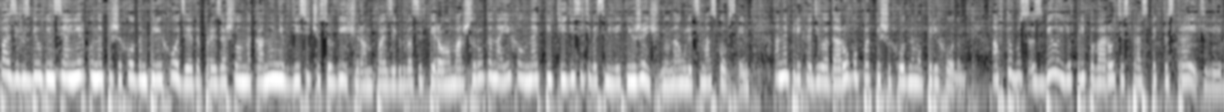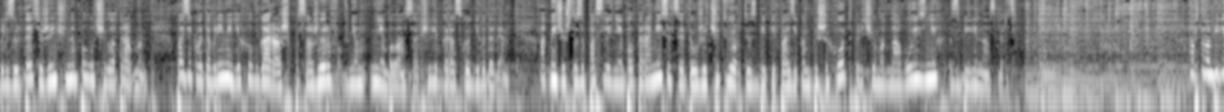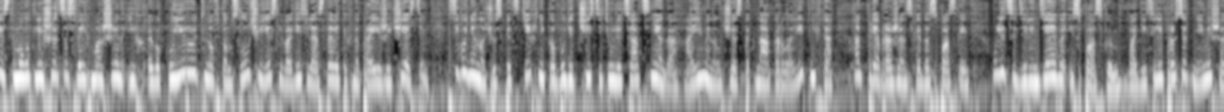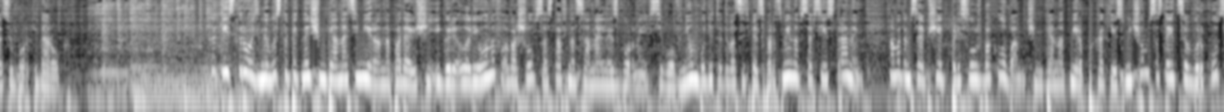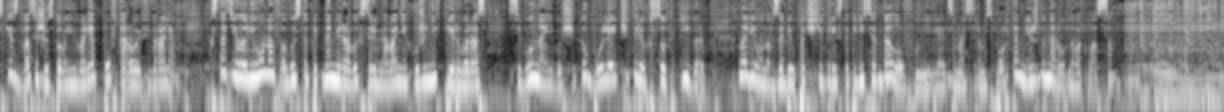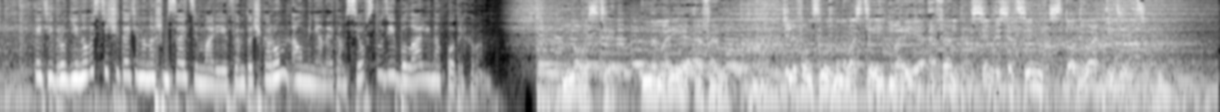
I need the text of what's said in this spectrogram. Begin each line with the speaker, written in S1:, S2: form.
S1: Пазик сбил пенсионерку на пешеходном переходе. Это произошло накануне в 10 часов вечера. Пазик 21-го маршрута наехал на 58-летнюю женщину на улице Московской. Она переходила дорогу по пешеходному переходу. Автобус сбил ее при повороте с проспекта Строителей. В результате женщина получила травмы. Пазик в это время ехал в гараж. Пассажиров в нем не было, сообщили в городской ГИБДД. Отмечу, что за последние полтора месяца это уже четвертый сбитый пазиком пешеход, причем одного из них сбили насмерть. Автомобилисты могут лишиться своих машин, их эвакуируют, но в том случае, если водитель оставит их на проезжей части. Сегодня ночью спецтехника будет чистить улицы от снега, а именно участок на Карла Липнихта от Преображенской до Спасской, улицы Дерендяева и Спасскую. Водителей просят не мешать уборке дорог. Хоккеист Родины выступит на чемпионате мира. Нападающий Игорь Ларионов вошел в состав национальной сборной. Всего в нем будет 25 спортсменов со всей страны. Об этом сообщает пресс-служба клуба. Чемпионат мира по хоккею с мячом состоится в Иркутске с 26 января по 2 февраля. Кстати, Ларионов выступит на мировых соревнованиях уже не в первый раз. Всего на его счету более 400 игр. Ларионов забил почти 350 голов. Он является мастером спорта международного класса. Эти и другие новости читайте на нашем сайте mariafm.ru. А у меня на этом все. В студии была Алина Кодрихова.
S2: Новости на Мария-ФМ. Телефон службы новостей Мария-ФМ 77 102 и 9.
